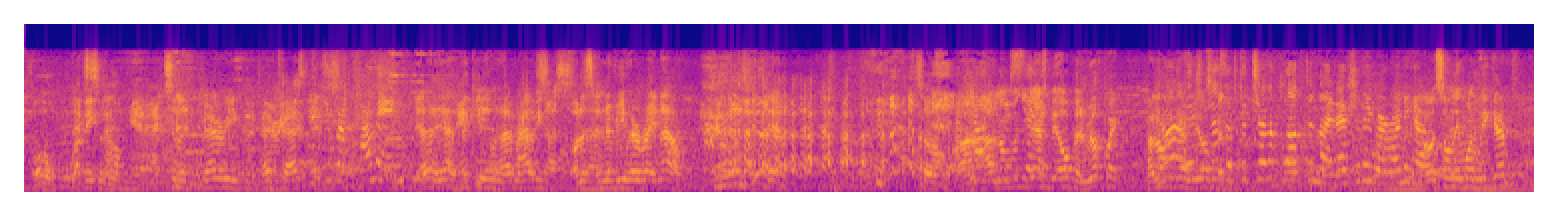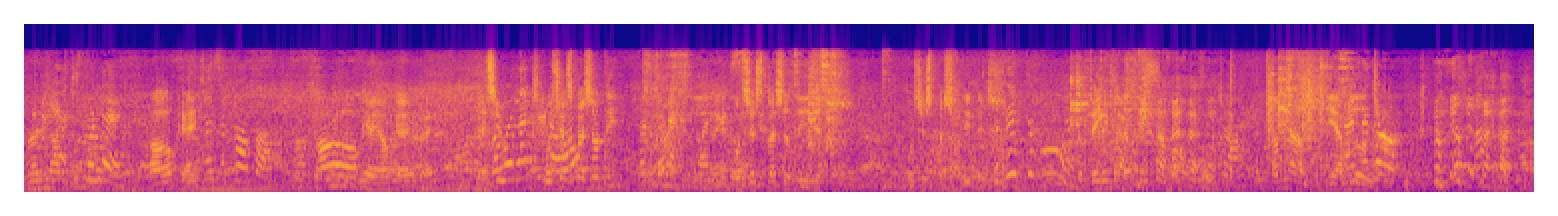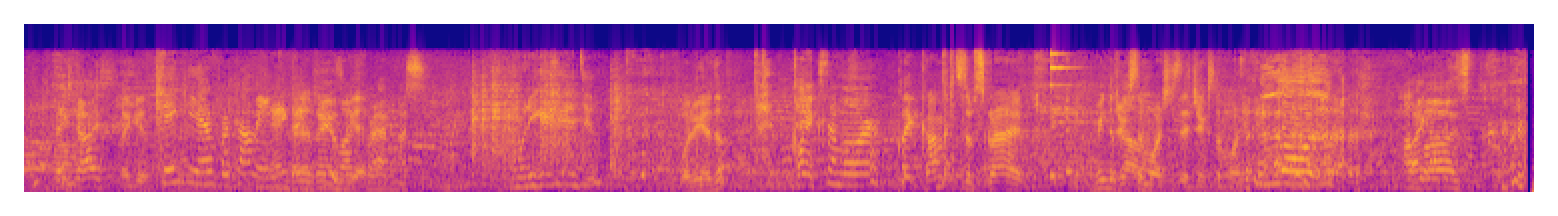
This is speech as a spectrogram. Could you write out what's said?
Oh, The big excellent. tahong. Yeah, excellent. Very good. Very good. Fantastic. Thank you for coming. Yeah, yeah. Thank Thank, you, you for having, having us. us. Oh, let's interview her right now. yeah. So, uh, how long will you guys be open? Real quick. How long will you guys be it's just open? up to 10 o'clock tonight. Actually, we're running out. Oh, it's only one weekend. Running yeah, out. just one day. Oh, okay. Just a pop-up. Oh, okay, okay, okay. And But we'll let you what's your know. specialty? What's the next one? What's your specialty dish? What's your specialty dish? The big tahong. The bake, the bake tahong. Come now. Yeah, Time Blue to go. Thanks, guys. Thank you. Thank you for coming. Thank, Thank you very you. much Yeah. for having us. And what are you guys gonna do? What are we gonna do? Click some more. Click, comment, subscribe. Bring the Drink bell. some more. She said drink some more. Lord. Bye, guys.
